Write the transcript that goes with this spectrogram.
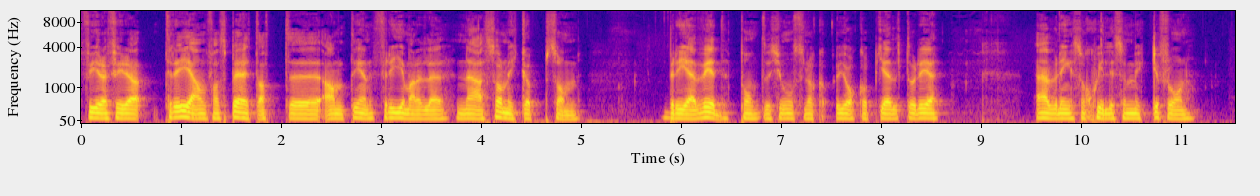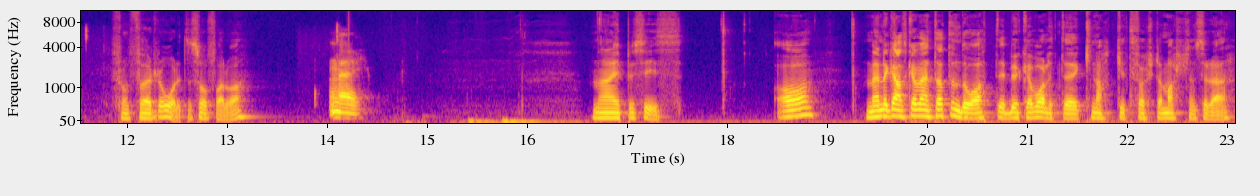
4-4-3 anfallsspelet att eh, antingen Friman eller Näsholm gick upp som bredvid Pontus Jonsson och Jakob Hjälte. Och det är väl inget som skiljer så mycket från, från förra året i så fall va? Nej, Nej, precis. Ja, men det är ganska väntat ändå att det brukar vara lite knackigt första matchen sådär.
